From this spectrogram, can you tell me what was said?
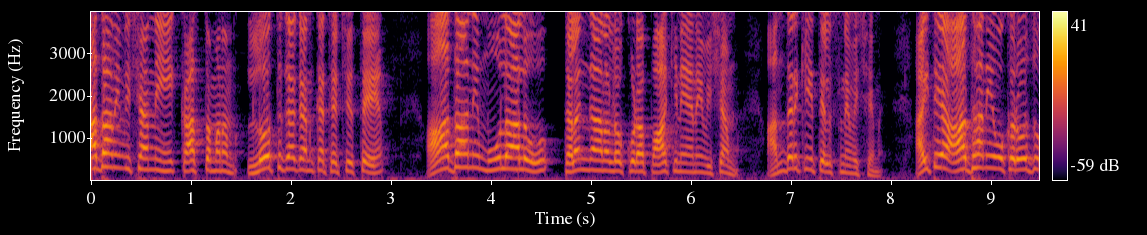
ఆదాని విషయాన్ని కాస్త మనం లోతుగా కనుక చర్చిస్తే ఆదాని మూలాలు తెలంగాణలో కూడా పాకినాయి అనే విషయం అందరికీ తెలిసిన విషయమే. అయితే ఆదాని ఒకరోజు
